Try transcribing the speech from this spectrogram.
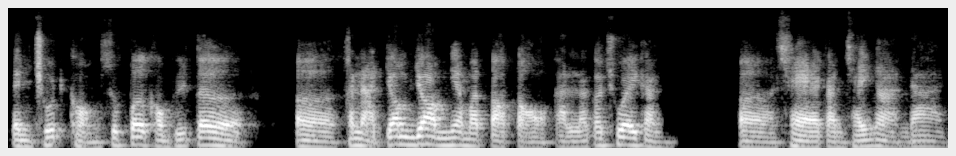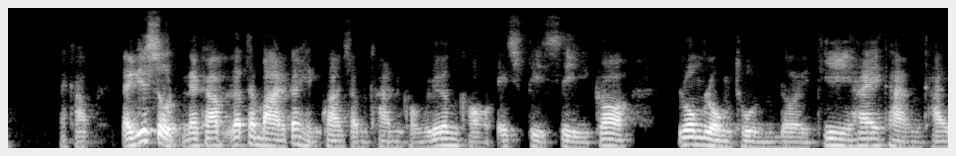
เป็นชุดของซูเปอร์คอมพิวเตอร์ขนาดย่อมย่อมๆเนี่ยมาต่อต่อๆกัน แล้วก็ช่วยกันแชร์กันใช้งานได้นะครับในที่สุดนะครับรัฐบาลก็เห็นความสำคัญของเรื่องของ HPC ก็ร่วมลงทุนโดยที่ให้ทางไทย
